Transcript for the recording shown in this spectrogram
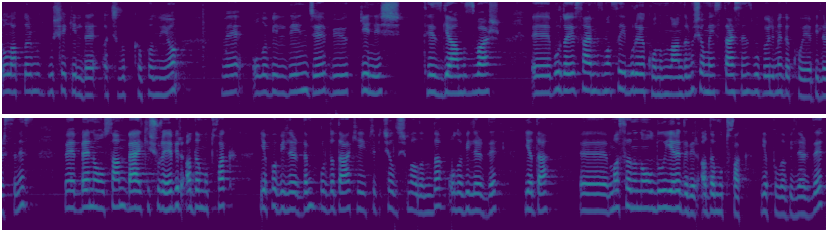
Dolaplarımız bu şekilde açılıp kapanıyor ve olabildiğince büyük, geniş tezgahımız var. Ee, Burada ev sahibimiz masayı buraya konumlandırmış ama isterseniz bu bölüme de koyabilirsiniz. Ve ben olsam belki şuraya bir ada mutfak yapabilirdim. Burada daha keyifli bir çalışma alanı da olabilirdi. Ya da e, masanın olduğu yere de bir ada mutfak yapılabilirdi.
